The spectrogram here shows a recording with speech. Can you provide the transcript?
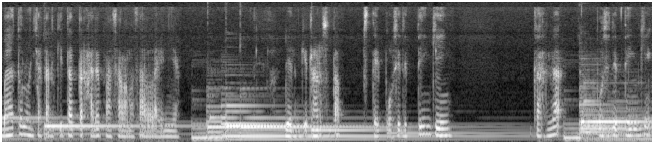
batu loncatan kita terhadap masalah-masalah lainnya? Dan kita harus tetap stay positive thinking karena positive thinking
